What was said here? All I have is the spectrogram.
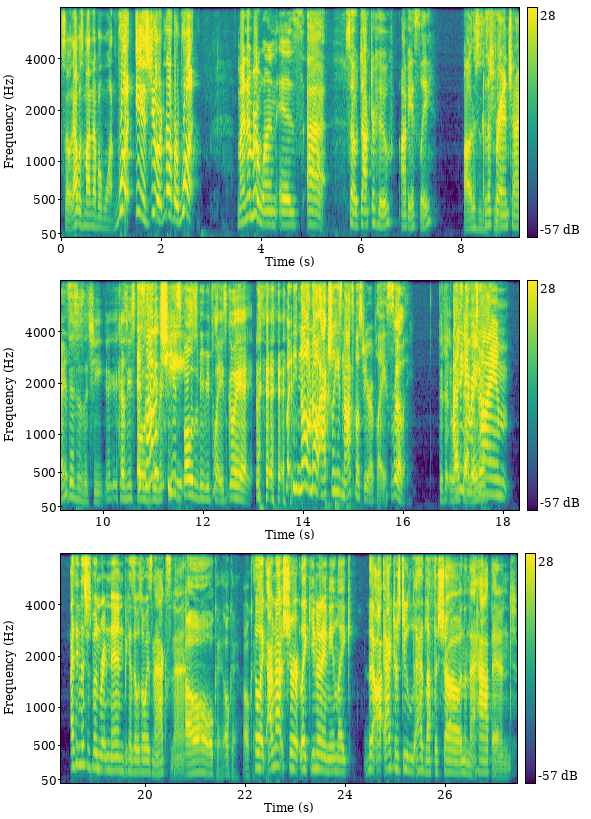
So that was my number one. What is your number one? My number one is uh so Doctor Who, obviously, Oh, this is as a, a franchise. This is a cheat because he's supposed not to be a re- cheat. He's supposed to be replaced. Go ahead. but no, no, actually he's not supposed to be replaced. really? Did they I think every later? time I think that's just been written in because it was always an accident. Oh, okay, okay, okay. So like I'm not sure like you know what I mean like the actors do had left the show and then that happened.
